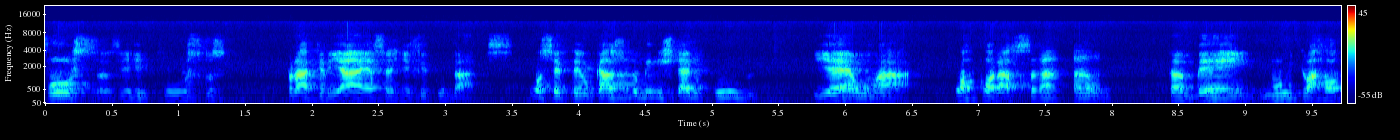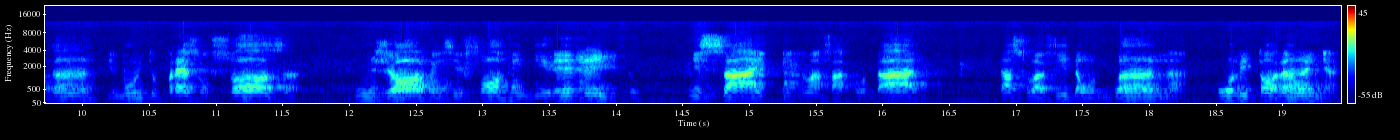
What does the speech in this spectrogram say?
forças e recursos para criar essas dificuldades. Você tem o caso do Ministério Público, que é uma corporação também muito arrogante, muito presunçosa. Um jovem se forma em direito e sai de uma faculdade da sua vida urbana ou litorânea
